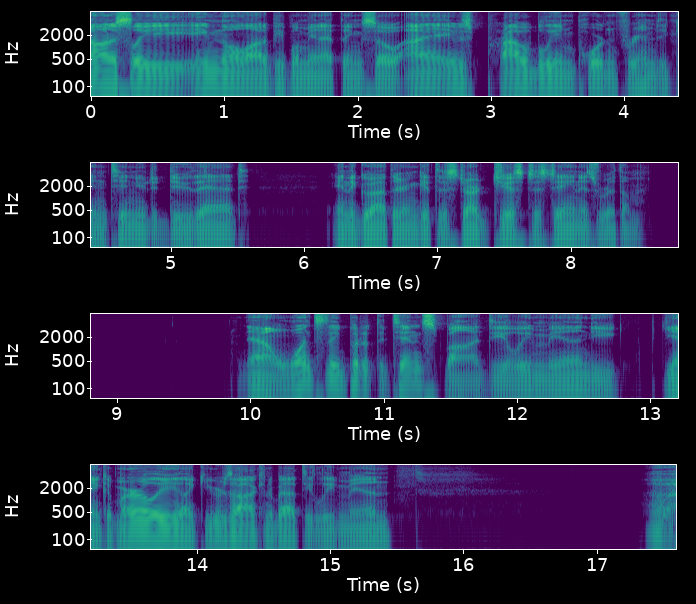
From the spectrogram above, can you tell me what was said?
honestly, even though a lot of people may not think so, I it was probably important for him to continue to do that and to go out there and get the start just to stay in his rhythm. Now, once they put up the 10 spot, do you leave him in? Do you yank him early, like you were talking about? Do you leave him in?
